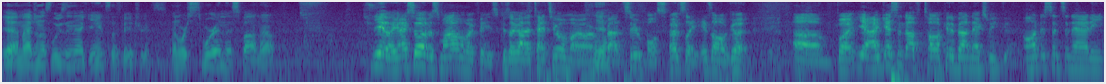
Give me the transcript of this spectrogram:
yeah, imagine us losing that game to the Patriots, and we're we're in this spot now. Yeah, like I still have a smile on my face because I got a tattoo on my arm Yeah. about the Super Bowl, so it's like it's all good. Um, but yeah, I guess enough talking about next week. On to Cincinnati.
